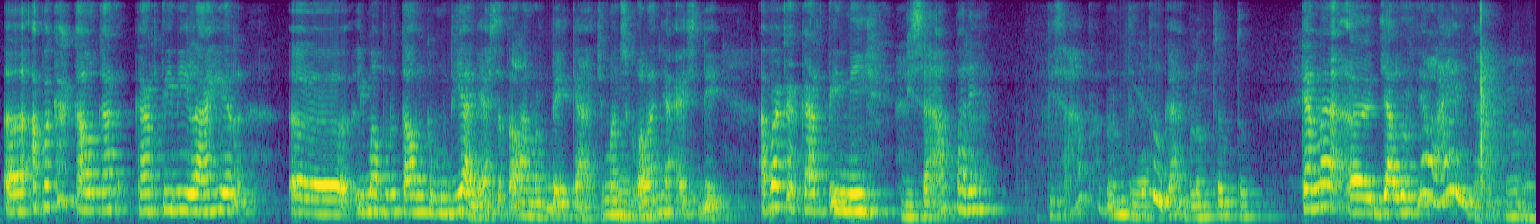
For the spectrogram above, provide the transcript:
eh, apakah kalau Kar- Kartini lahir eh, 50 tahun kemudian ya setelah merdeka, cuman sekolahnya SD, apakah Kartini Bisa apa deh? bisa apa? Belum Ya, tentu kan? Belum tentu. Karena eh, jalurnya lain kan. Mm-mm.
